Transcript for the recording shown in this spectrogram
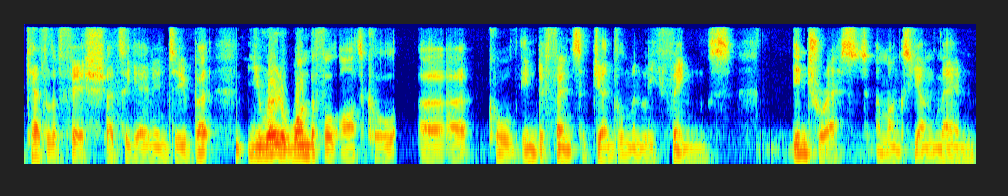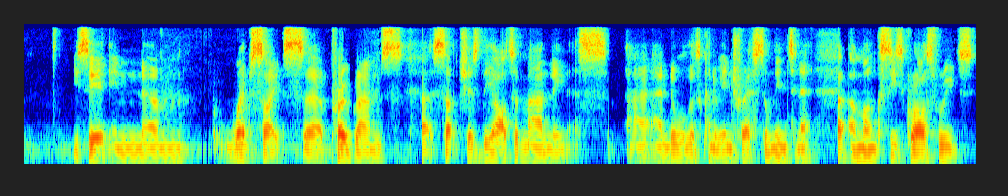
kettle of fish uh, to get into. But you wrote a wonderful article uh, called "In Defense of Gentlemanly Things." Interest amongst young men. You see it in um, websites, uh, programs uh, such as The Art of Manliness, uh, and all this kind of interest on the internet uh, amongst these grassroots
